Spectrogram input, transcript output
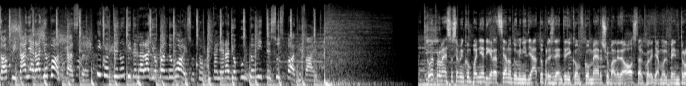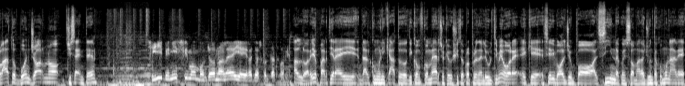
Top Italia Radio Podcast. I contenuti della radio quando vuoi su topitaliaradio.it e su Spotify. Come promesso siamo in compagnia di Graziano Dominidiato, presidente di Confcommercio Valle d'Aosta, al quale diamo il ben trovato. Buongiorno, ci sente? Sì, benissimo, buongiorno a lei e ai radioascoltatori. Allora, io partirei dal comunicato di Confcommercio che è uscito proprio nelle ultime ore e che si rivolge un po' al sindaco, insomma alla giunta comunale,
